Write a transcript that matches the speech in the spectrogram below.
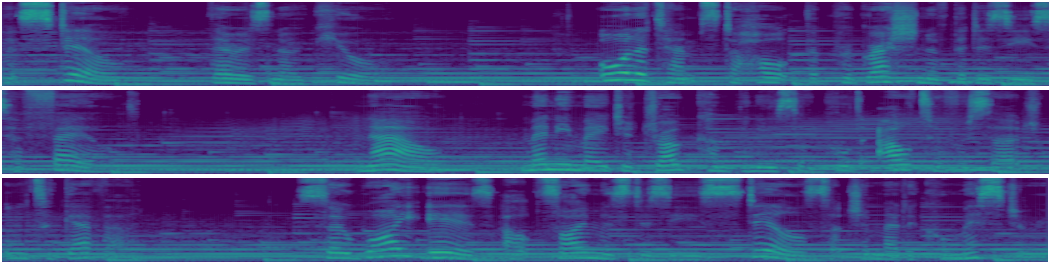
But still, there is no cure. All attempts to halt the progression of the disease have failed. Now, many major drug companies have pulled out of research altogether. So why is Alzheimer's disease still such a medical mystery?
